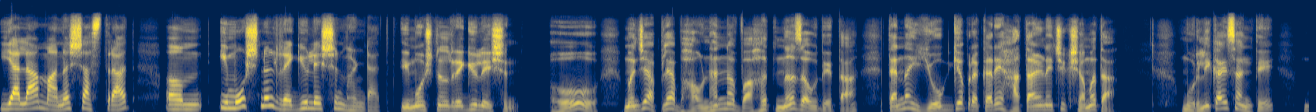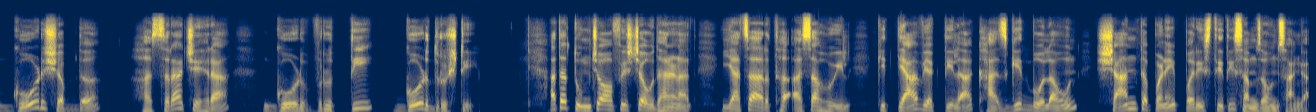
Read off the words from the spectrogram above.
याला मानसशास्त्रात इमोशनल रेग्युलेशन म्हणतात. इमोशनल रेग्युलेशन हो म्हणजे आपल्या भावनांना वाहत न जाऊ देता त्यांना योग्य प्रकारे हाताळण्याची क्षमता. मुरली काय सांगते? गोड शब्द हसरा चेहरा गोड वृत्ती गोड दृष्टी. आता तुमच्या ऑफिसच्या उदाहरणात याचा अर्थ असा होईल की त्या व्यक्तीला खाजगीत बोलावून शांतपणे परिस्थिती समजावून सांगा.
